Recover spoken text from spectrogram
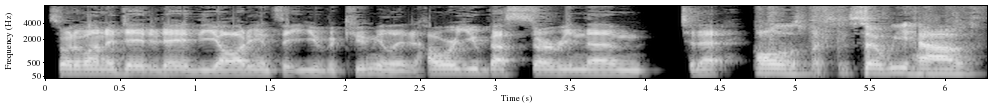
sort of on a day to day, the audience that you've accumulated? How are you best serving them today? All those places. So we have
